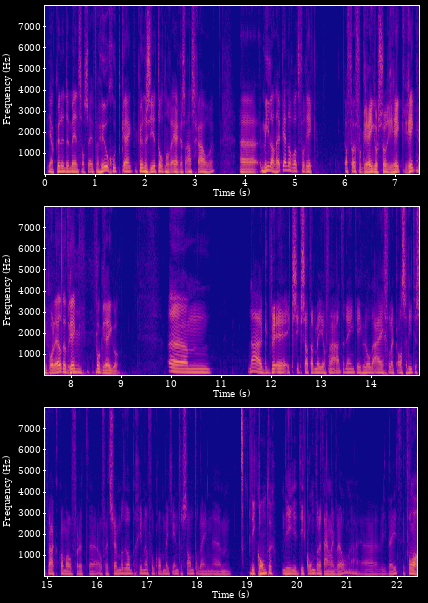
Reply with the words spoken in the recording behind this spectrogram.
ja, kunnen de mensen, als ze even heel goed kijken, kunnen ze je toch nog ergens aanschouwen. Eh Milan, heb jij nog wat voor Rick? Of eh, voor Gregor, sorry Rick. Rick, ik hoorde de tijd Rick voor Gregor. Ehm, nou, ik, ik, ik, ik zat daar mee over na te denken. Ik wilde eigenlijk, als het niet te sprake kwam over het, eh, over het zwembad, wel beginnen. Vond ik wel een beetje interessant. Alleen, ehm, Die komt er. die, die komt er uiteindelijk wel. Nou, ja, wie weet. Ik vond het wel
